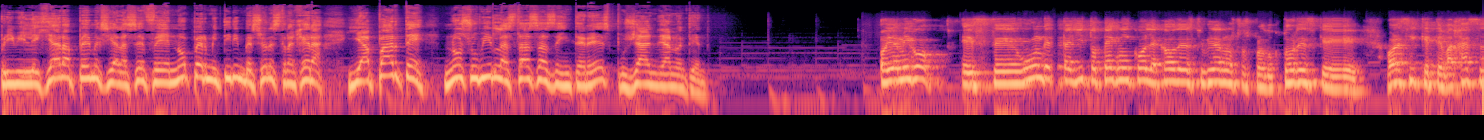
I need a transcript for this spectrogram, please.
privilegiar a Pemex y a la CFE, no permitir inversión extranjera y aparte no subir las tasas de interés, pues ya, ya no entiendo. Oye, amigo, este, un detallito técnico, le acabo de escribir a nuestros productores que ahora sí que te bajaste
